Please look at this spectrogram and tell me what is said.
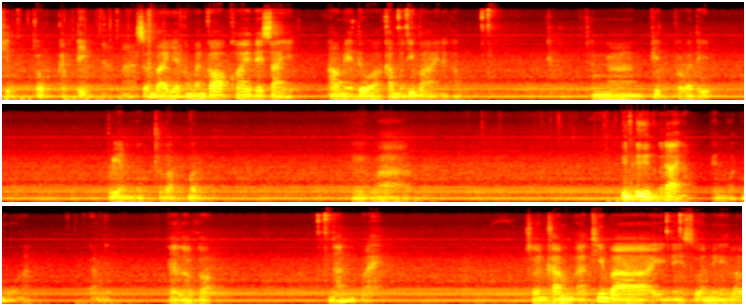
ผิดปกติส่วนรายละเอียดของมันก็ค่อยไปใส่เอาในตัวคำอธิบายนะครับทำงานผิดปกติ เปลี่ยนหมึกสลับหมึกหรือว่า อื่นๆก็ได้นะเป็นหมวดหมู่ แล้วเราก็ดันไป ส่วนคำอธิบายในส่วนนี้เรา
